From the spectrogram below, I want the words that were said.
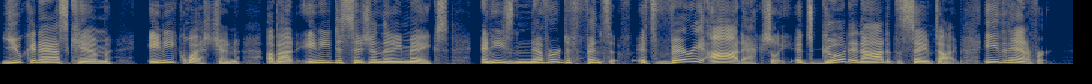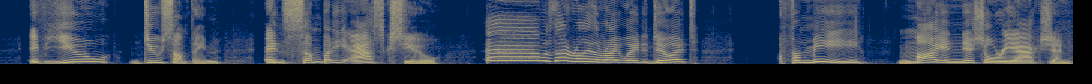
you can ask him any question about any decision that he makes, and he's never defensive. It's very odd, actually. It's good and odd at the same time. Ethan Hannaford, if you do something and somebody asks you, eh, was that really the right way to do it? For me, my initial reaction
